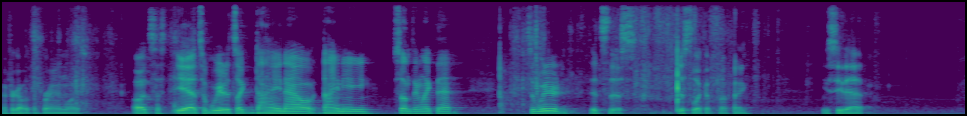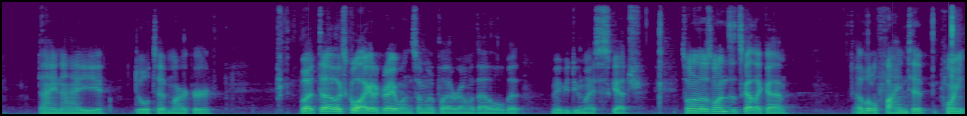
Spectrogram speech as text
I forgot what the brand was. Oh, it's, a, yeah, it's a weird, it's like Dine Out, something like that. It's a weird, it's this. Just look at the thing. You see that? Dine dual tip marker. But uh, looks cool. I got a gray one, so I'm gonna play around with that a little bit. Maybe do my sketch. It's one of those ones that's got like a a little fine tip point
